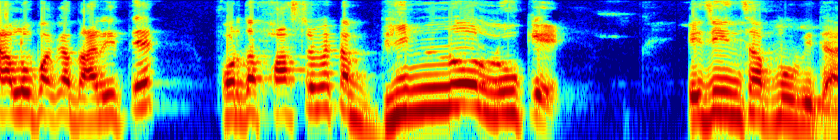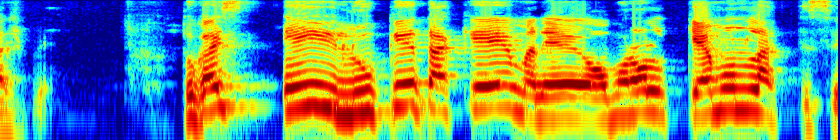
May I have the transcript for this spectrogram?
কালো পাকা দাড়িতে ফর দ্য ফার্স্ট টাইম একটা ভিন্ন লুকে এই যে ইনসাফ মুভিতে আসবে। তো গাইস এই লুকে তাকে মানে ওভারঅল কেমন লাগতেছে?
